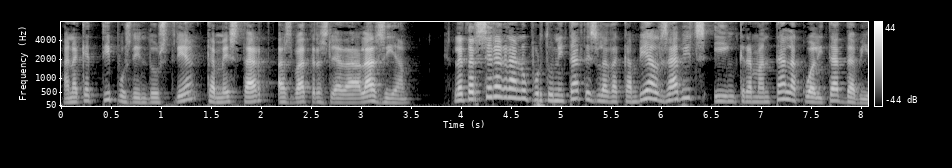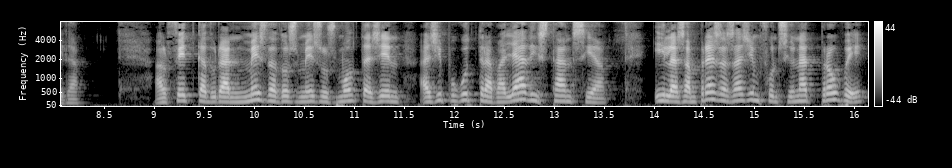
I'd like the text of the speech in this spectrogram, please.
en aquest tipus d'indústria que més tard es va traslladar a l'Àsia. La tercera gran oportunitat és la de canviar els hàbits i incrementar la qualitat de vida. El fet que durant més de dos mesos molta gent hagi pogut treballar a distància i les empreses hagin funcionat prou bé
